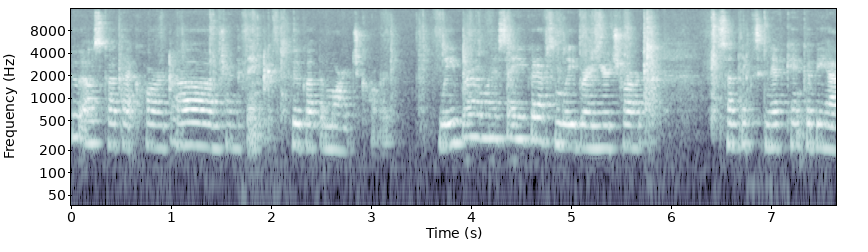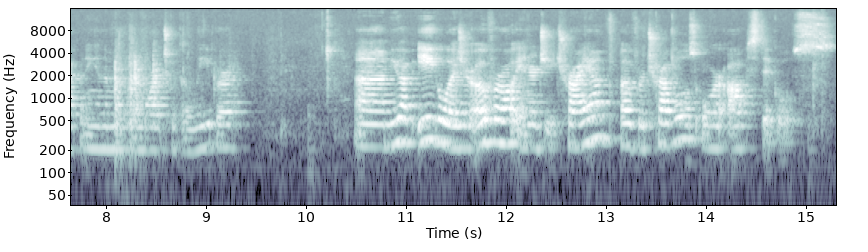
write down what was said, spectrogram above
Who else got that card? Oh, I'm trying to think. Who got the March card? Libra, I want to say. You could have some Libra in your chart. Something significant could be happening in the month of March with a Libra. Um, you have Eagle as your overall energy. Triumph over troubles or obstacles.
